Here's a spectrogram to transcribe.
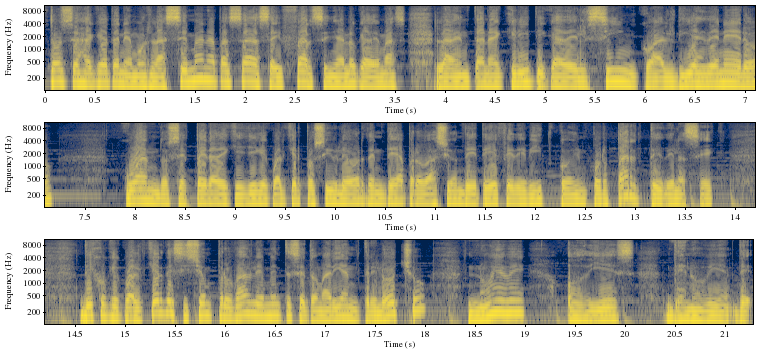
Entonces acá tenemos, la semana pasada Seifar señaló que además la ventana crítica del 5 al 10 de enero, cuando se espera de que llegue cualquier posible orden de aprobación de ETF de Bitcoin por parte de la SEC, dijo que cualquier decisión probablemente se tomaría entre el 8, 9 o 10 de,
